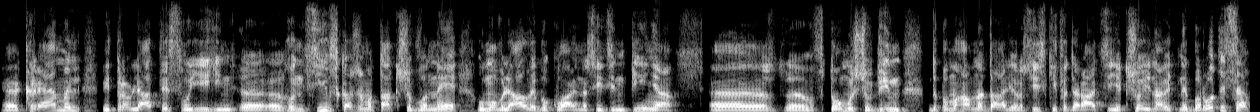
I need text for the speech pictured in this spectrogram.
е, Кремль відправляти своїх е, гонців, скажімо так, щоб вони умовляли буквально Сі Цзіньпіня е, е, в тому, щоб він допомагав надалі Російській Федерації, якщо і навіть не боротися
